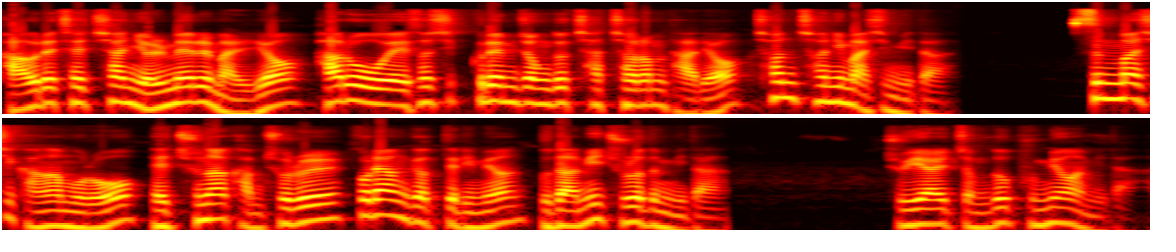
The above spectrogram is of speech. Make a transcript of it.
가을에 채취한 열매를 말려 하루 5에서 10g 정도 차처럼 달여 천천히 마십니다. 쓴맛이 강하므로 배추나 감초를 소량 곁들이면 부담이 줄어듭니다. 주의할 점도 분명합니다.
